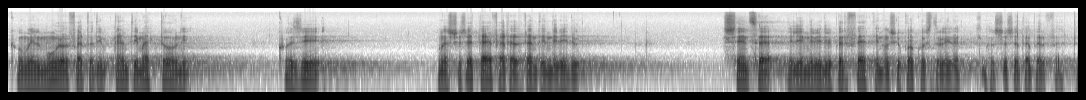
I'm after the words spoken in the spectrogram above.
come il muro è fatto di tanti mattoni, così una società è fatta da tanti individui. Senza degli individui perfetti non si può costruire una società perfetta.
